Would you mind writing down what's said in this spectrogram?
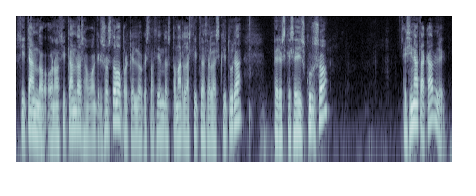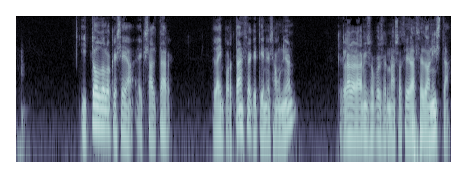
Citando o no citando a San Juan Crisóstomo, porque él lo que está haciendo es tomar las citas de la Escritura, pero es que ese discurso es inatacable y todo lo que sea exaltar la importancia que tiene esa unión, que claro, ahora mismo pues en una sociedad hedonista,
